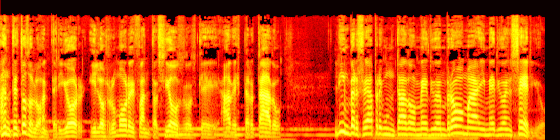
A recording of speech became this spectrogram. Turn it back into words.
Ante todo lo anterior y los rumores fantasiosos que ha despertado, Limber se ha preguntado medio en broma y medio en serio.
